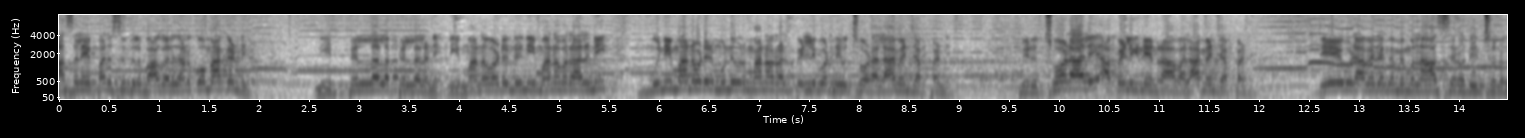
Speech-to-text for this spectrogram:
అసలే పరిస్థితులు బాగోలేదు. అనుకోమాకండి. నీ పిల్లల పిల్లలని నీ మనవడిని నీ మనవరాలిని ముని మనవడిని ముని మనవరాలు పెళ్ళి కూడా నీవు చూడాలి. ఆమె చెప్పండి? మీరు చూడాలి ఆ పెళ్ళికి నేను రావాలి. ఆమె చెప్పండి? దేవుడు ఆ విధంగా మిమ్మల్ని ఆశీర్వదించును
